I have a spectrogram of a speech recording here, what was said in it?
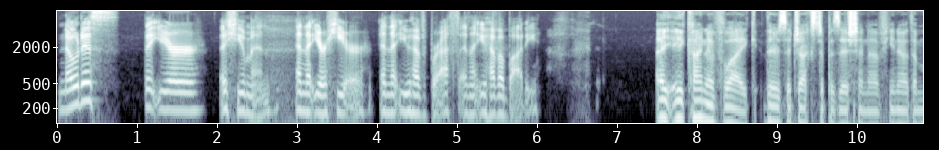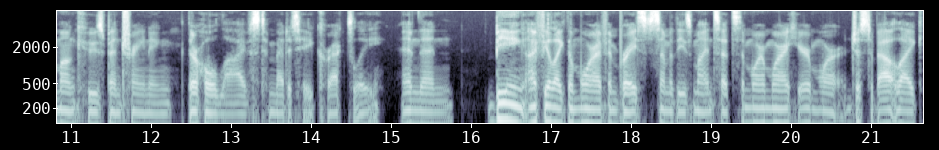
notice that you're a human and that you're here and that you have breath and that you have a body. It kind of like there's a juxtaposition of you know the monk who's been training their whole lives to meditate correctly and then being i feel like the more i've embraced some of these mindsets the more and more i hear more just about like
